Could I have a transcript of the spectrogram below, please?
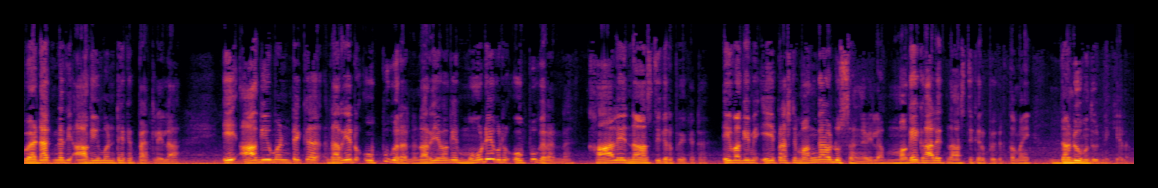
වැඩක් නැති ආගියුමන්ට් එක පැටලිලා ඒ ආගියුමන්ට් එක නරියට ඔප්පු කරන්න නරිය වගේ මෝඩයකට ඔප්පු කරන්න කාලේ නාස්ති කරපු එකට. ඒ වගේම ඒ ප්‍රශ්නේ මංගාව ඩුස්සන් ඇවිල්ලා මගේ කාලෙත් නාස්ති කරපු එකට තමයි දඬුවම දුන්නේ කියලා.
